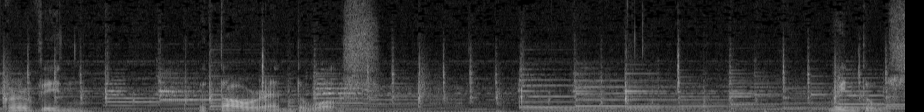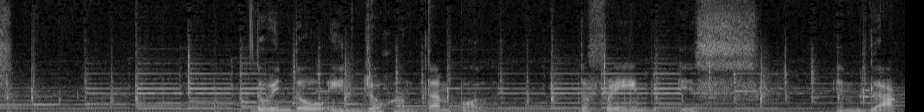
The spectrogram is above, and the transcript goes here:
carving the tower and the walls. Windows The window in Jokhang Temple, the frame is in black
